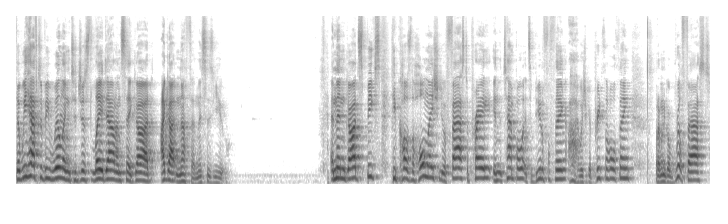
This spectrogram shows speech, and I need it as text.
that we have to be willing to just lay down and say, God, I got nothing. This is you. And then God speaks. He calls the whole nation to a fast to pray in the temple. It's a beautiful thing. Oh, I wish I could preach the whole thing, but I'm going to go real fast.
